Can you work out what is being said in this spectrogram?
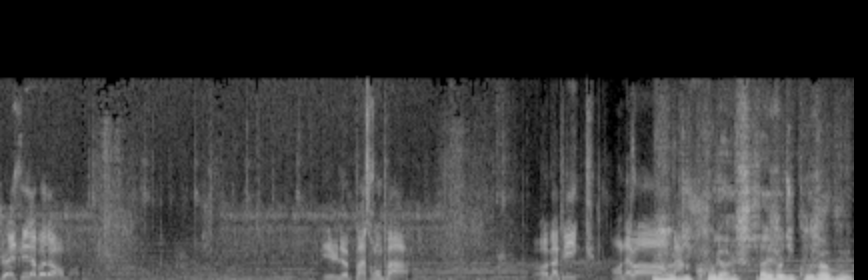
Je suis à vos ordres. Ils ne passeront pas. Homme à pique, en avant. Joli marche. coup, là. Très joli coup, j'avoue.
